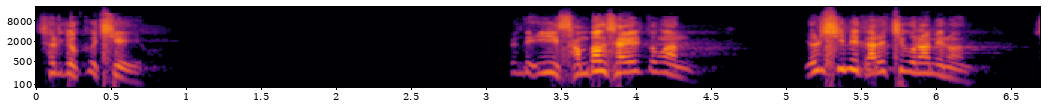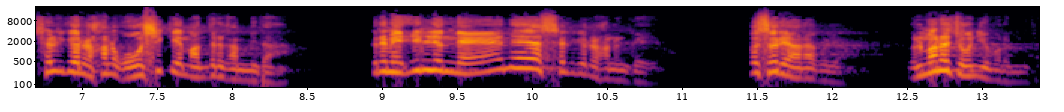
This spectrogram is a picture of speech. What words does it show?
설교 끝이에요. 그런데 이 3박 4일 동안 열심히 가르치고 나면은 설교를 한 50개 만들어 갑니다. 그러면 1년 내내 설교를 하는 거예요. 헛소리 안 하고요. 얼마나 좋은지 모릅니다.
